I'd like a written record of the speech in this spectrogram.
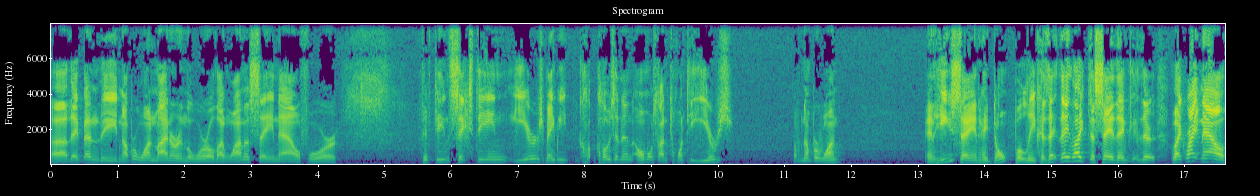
uh, they've been the number one miner in the world, I want to say now for 15, 16 years, maybe cl- closing in almost on 20 years of number one. And he's saying, hey, don't believe, because they, they like to say they they're like right now,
